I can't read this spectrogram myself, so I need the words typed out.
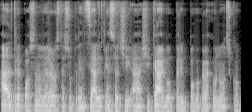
altre possano avere lo stesso potenziale, penso a, C- a Chicago per il poco che la conosco.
